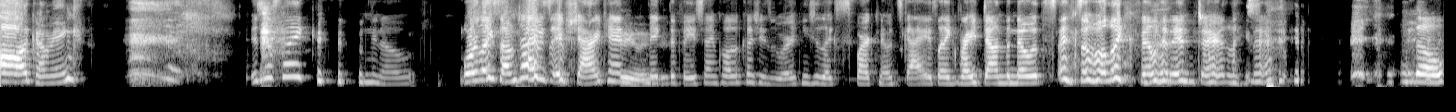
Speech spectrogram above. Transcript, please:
all coming. It's just like, you know, or like sometimes if Shara can't make the FaceTime call because she's working, she's like, Spark Notes, guys, like write down the notes, and so we'll like fill it in to her later. No,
